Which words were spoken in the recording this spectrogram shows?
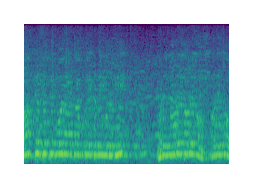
ആദ്യ കൊണ്ടു പോരാട്ടം കൈപ്പിടി മുതക്കി അവിടെ ഇരുന്നോ അവിടെ ഇരുന്നോ അവിടെ ഇരുന്നോ അവിടെ ഇരുന്നോ.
